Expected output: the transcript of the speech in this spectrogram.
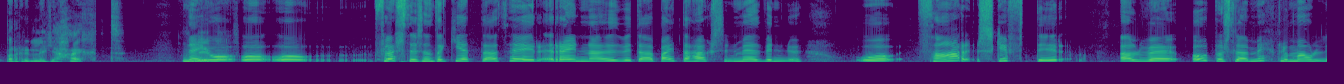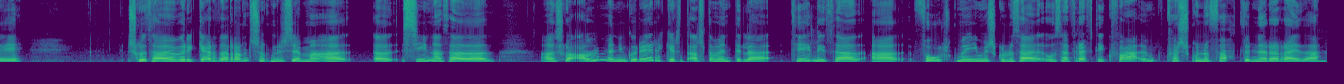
bara hreinlega ekki hægt. Nei, og, og, og flesti sem það geta, þeir reyna auðvitað að bæta haksinn með vinnu og þar skiptir alveg óbúslega miklu máli, sko það hefur verið gerða rannsóknir sem að, að sína það að að sko almenningur er ekkert alltaf vendilega til í það að fólk með ímiskun og það, það frefti hva, um hvers konar föllun er að ræða, mm.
